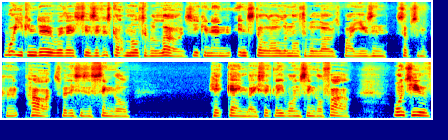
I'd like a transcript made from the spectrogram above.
what you can do with this is if it's got multiple loads you can then install all the multiple loads by using subsequent parts but this is a single hit game basically, one single file. Once you've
